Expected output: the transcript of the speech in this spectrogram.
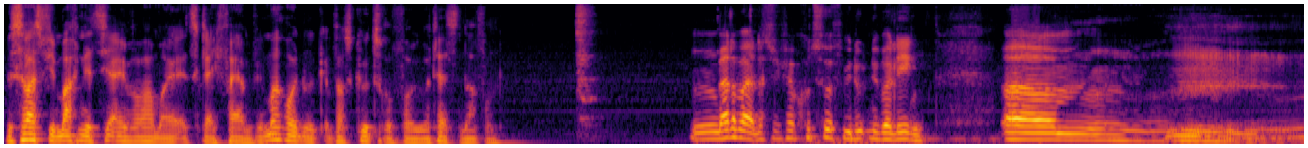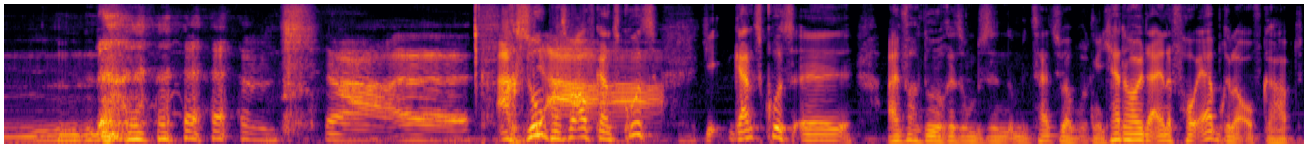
Wisst ihr was? Wir machen jetzt hier einfach mal jetzt gleich Feierabend. Wir machen heute eine etwas kürzere Folge. Hältst du davon? Hm, warte mal, lass mich mal kurz fünf Minuten überlegen. Ähm. ja, äh. Ach so, Ja. pass mal auf, ganz kurz. Ganz kurz, äh, einfach nur noch so ein bisschen, um die Zeit zu überbrücken. Ich hatte heute eine VR-Brille aufgehabt.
